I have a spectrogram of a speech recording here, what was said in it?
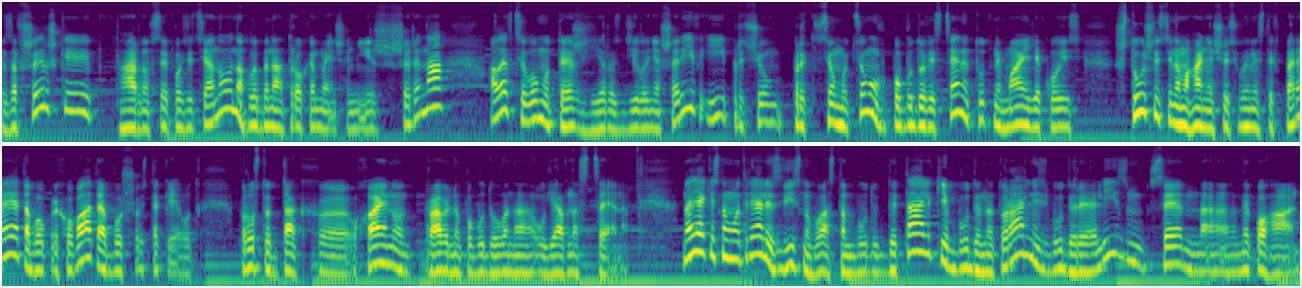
завширшки, гарно все позиціоновано, глибина трохи менша, ніж ширина але в цілому теж є розділення шарів, і при, чому, при всьому цьому в побудові сцени тут немає якоїсь штучності, намагання щось винести вперед, або приховати, або щось таке. От Просто так е, охайно, правильно побудована уявна сцена. На якісному матеріалі, звісно, у вас там будуть детальки, буде натуральність, буде реалізм, все непогано.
